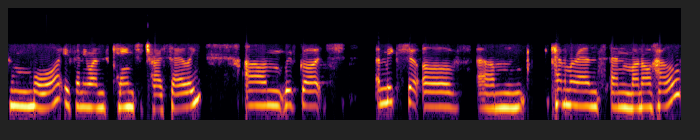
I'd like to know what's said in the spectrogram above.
some more if anyone's keen to try sailing. Um, we've got a mixture of um, catamarans and monohulls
